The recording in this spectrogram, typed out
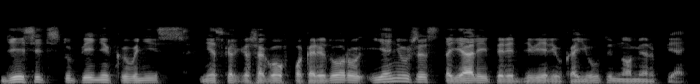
Десять ступенек вниз, несколько шагов по коридору, и они уже стояли перед дверью каюты номер пять.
